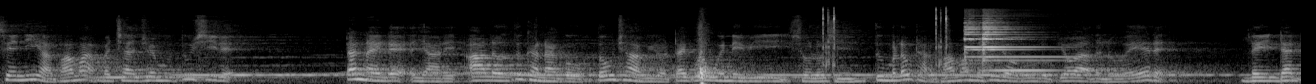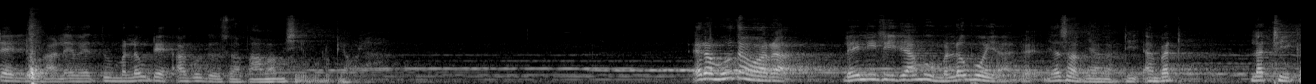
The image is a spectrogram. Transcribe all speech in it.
စင်ကြီးဟာဘာမှမချမ်းချွေးမှုသူရှိတဲ့တတ်နိုင်တဲ့အရာတွေအလုံးသူခန္ဓာကိုယ်သုံးချပြီးတော့တိုက်ပွဲဝင်နေပြီဆိုလို့ရှိရင် तू မလောက်တာဘာမှမရှိတော့ဘူးလို့ပြောရတယ်လို့ပဲတဲ့လိန်တတ်တဲ့လူဟာလည်းပဲ तू မလောက်တဲ့အကုသိုလ်ဆိုတာဘာမှမရှိဘူးလို့ပြောတာအဲ့တော့မုဒ္ဒဝါဒလိန်လီလီပြမှုမလောက်ဖို့ရအတွက်မြတ်စွာဘုရားကဒီအမ္ဘတ်လတ္ထိက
